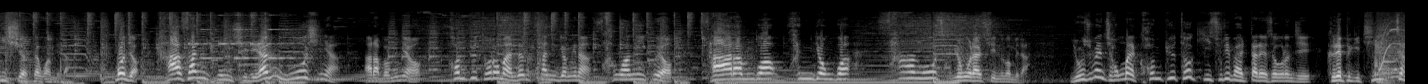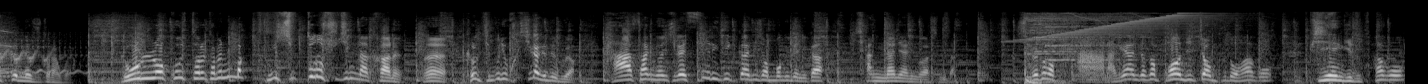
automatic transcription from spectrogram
이슈였다고 합니다. 먼저 가상현실이란 무엇이냐 알아보면요. 컴퓨터로 만든 환경이나 상황이 있고요. 사람과 환경과 상호작용을 할 수 있는 겁니다. 요즘엔 정말 컴퓨터 기술이 발달해서 그런지 그래픽이 진짜 끝내주더라고요. 롤러코스터를 타면 막 90도로 수직 낙하하는 예, 그런 기분이 확실하게 들고요. 가상현실의 3D까지 전복이 되니까 장난이 아닌 것 같습니다. 집에서 뭐 편하게 앉아서 번지 점프도 하고 비행기도 타고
